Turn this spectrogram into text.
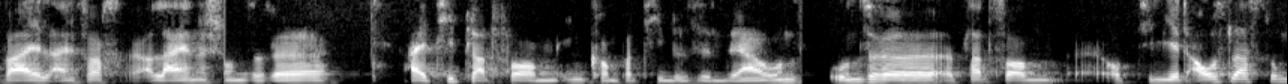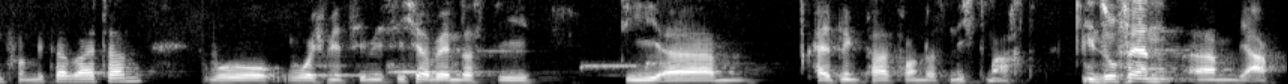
weil einfach alleine schon unsere IT-Plattformen inkompatibel sind. Ja, uns, unsere Plattform optimiert Auslastung von Mitarbeitern, wo, wo ich mir ziemlich sicher bin, dass die, die ähm, Helpling-Plattform das nicht macht. Insofern, ähm, ja,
